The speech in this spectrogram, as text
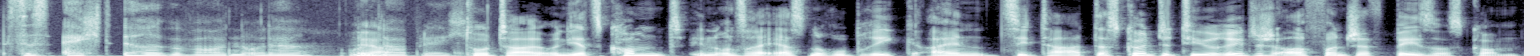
Das ist echt irre geworden, oder? Unglaublich. Ja, total. Und jetzt kommt in unserer ersten Rubrik ein Zitat, das könnte theoretisch auch von Jeff Bezos kommen.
